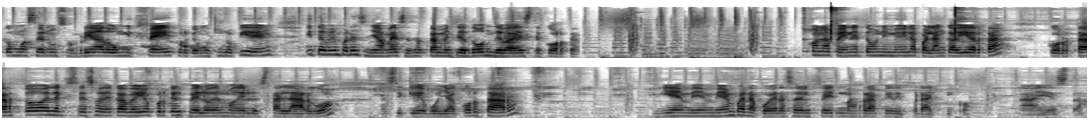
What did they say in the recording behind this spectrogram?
cómo hacer un sombreado, un mid fade, porque muchos lo piden, y también para enseñarles exactamente dónde va este corte. Con la peineta 1,5 y la palanca abierta, cortar todo el exceso de cabello porque el pelo del modelo está largo, así que voy a cortar bien, bien, bien para poder hacer el fade más rápido y práctico. Ahí está.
